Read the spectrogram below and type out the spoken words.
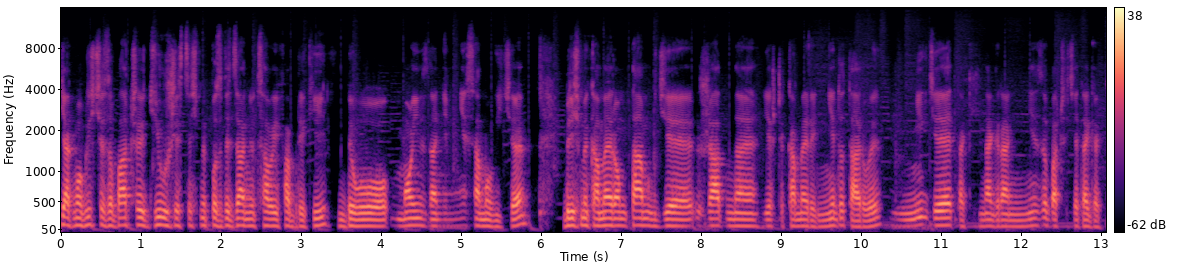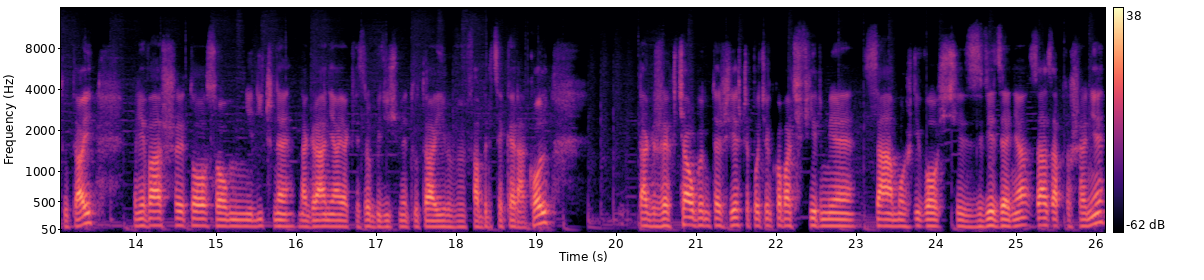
Jak mogliście zobaczyć, już jesteśmy po zwiedzaniu całej fabryki. Było moim zdaniem niesamowicie. Byliśmy kamerą tam, gdzie żadne jeszcze kamery nie dotarły. Nigdzie takich nagrań nie zobaczycie, tak jak tutaj, ponieważ to są nieliczne nagrania, jakie zrobiliśmy tutaj w fabryce Kerakol. Także chciałbym też jeszcze podziękować firmie za możliwość zwiedzenia, za zaproszenie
